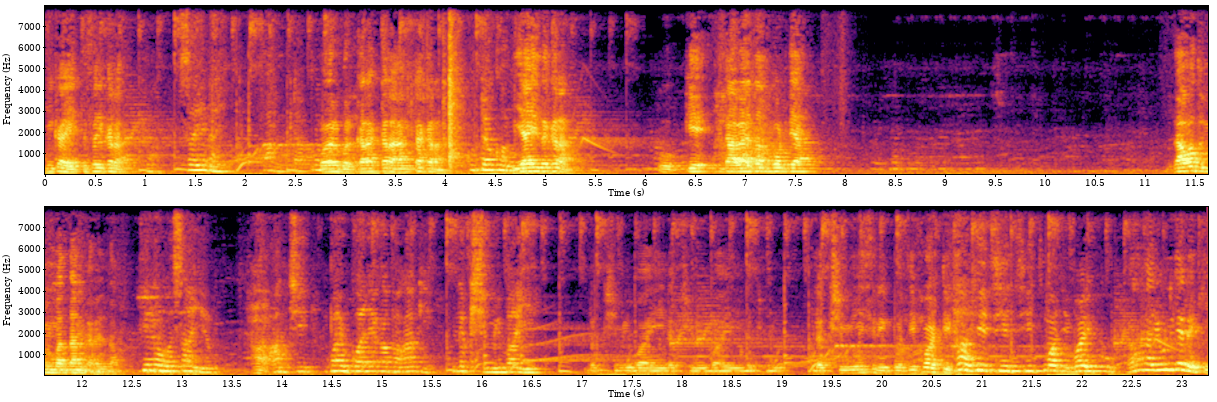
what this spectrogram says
ठीक आहे तसंही करा. सही नाही. अंगठा. बर बर करा करा अंगठा करा. कुठं करू? या इथं करा. ओके डाव्याचा बोट द्या. जावा तुम्ही मतदान करायला. जावा. ती नव साहेब हा. आमची बायको आल्या का बघा की लक्ष्मीबाई. लक्ष्मीबाई लक्ष्मीबाई लक्ष्मी लक्ष्मी श्रीपती पाटील. हा हीच हीच हीच माझी बायको. हा येऊन गेले की.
